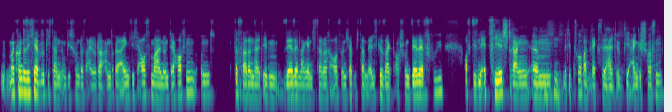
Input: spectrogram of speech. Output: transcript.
man konnte sich ja wirklich dann irgendwie schon das ein oder andere eigentlich ausmalen und erhoffen. Und das sah dann halt eben sehr, sehr lange nicht danach aus. Und ich habe mich dann ehrlich gesagt auch schon sehr, sehr früh auf diesen Erzählstrang ähm, mit dem Torwartwechsel halt irgendwie eingeschossen,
